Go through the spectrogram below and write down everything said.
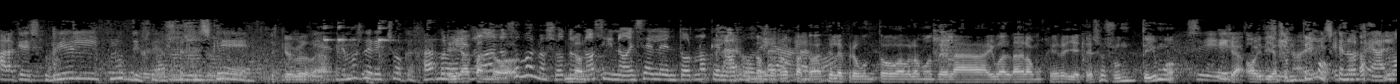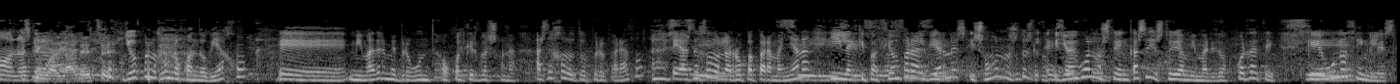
a la que descubrí el club dije, "Ostras, es que Es que es verdad. tenemos derecho a quejarnos. Porque Ella no, cuando- no somos nosotros, no- no, sino es el entorno que nos rodea. Nosotros cuando a veces le pregunto, hablamos de la igualdad de la mujer, ella dice, eso es un timo. Sí. O sea, hoy día Sí, es un no, timo. es que no es real. No, no es Es que real. igualdad leche. Yo, por ejemplo, cuando viajo, eh, mi madre me pregunta, o cualquier persona, ¿has dejado todo preparado? Eh, ¿Has sí. dejado la ropa para mañana Sí, y la sí, equipación sí, para sí, el sí. viernes? Y somos nosotros, porque yo igual no estoy en casa y estoy a mi marido. Acuérdate Sí. que uno hace inglés,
